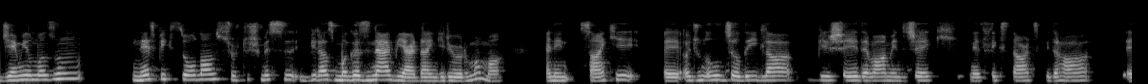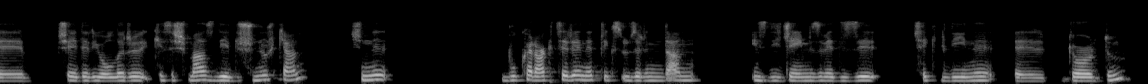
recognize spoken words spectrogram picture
Cem Yılmaz'ın Netflix'te olan sürtüşmesi biraz magazinel bir yerden giriyorum ama hani sanki e, Acun Ilıcalı'yla bir şeye devam edecek. Netflix'te artık bir daha e, şeyleri yolları kesişmez diye düşünürken şimdi bu karakteri Netflix üzerinden izleyeceğimizi ve dizi çekildiğini e, gördüm.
